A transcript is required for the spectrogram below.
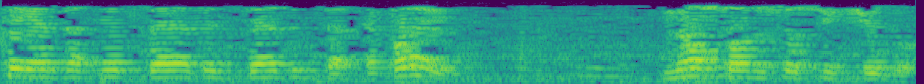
seda, etc, etc, etc. É por aí. Não só no seu sentido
